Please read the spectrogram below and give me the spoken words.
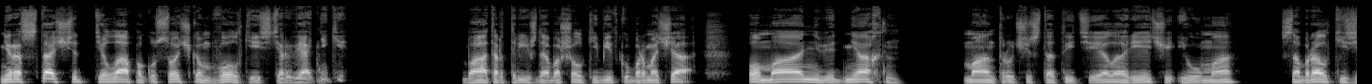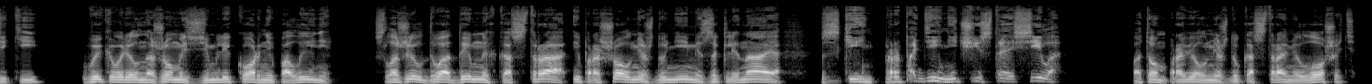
не растащат тела по кусочкам волки и стервятники. Батор трижды обошел кибитку бормоча «О мань ведняхн!» мантру чистоты тела, речи и ума, собрал кизики, выковырял ножом из земли корни полыни, сложил два дымных костра и прошел между ними, заклиная «Сгинь, пропади, нечистая сила!» Потом провел между кострами лошадь,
